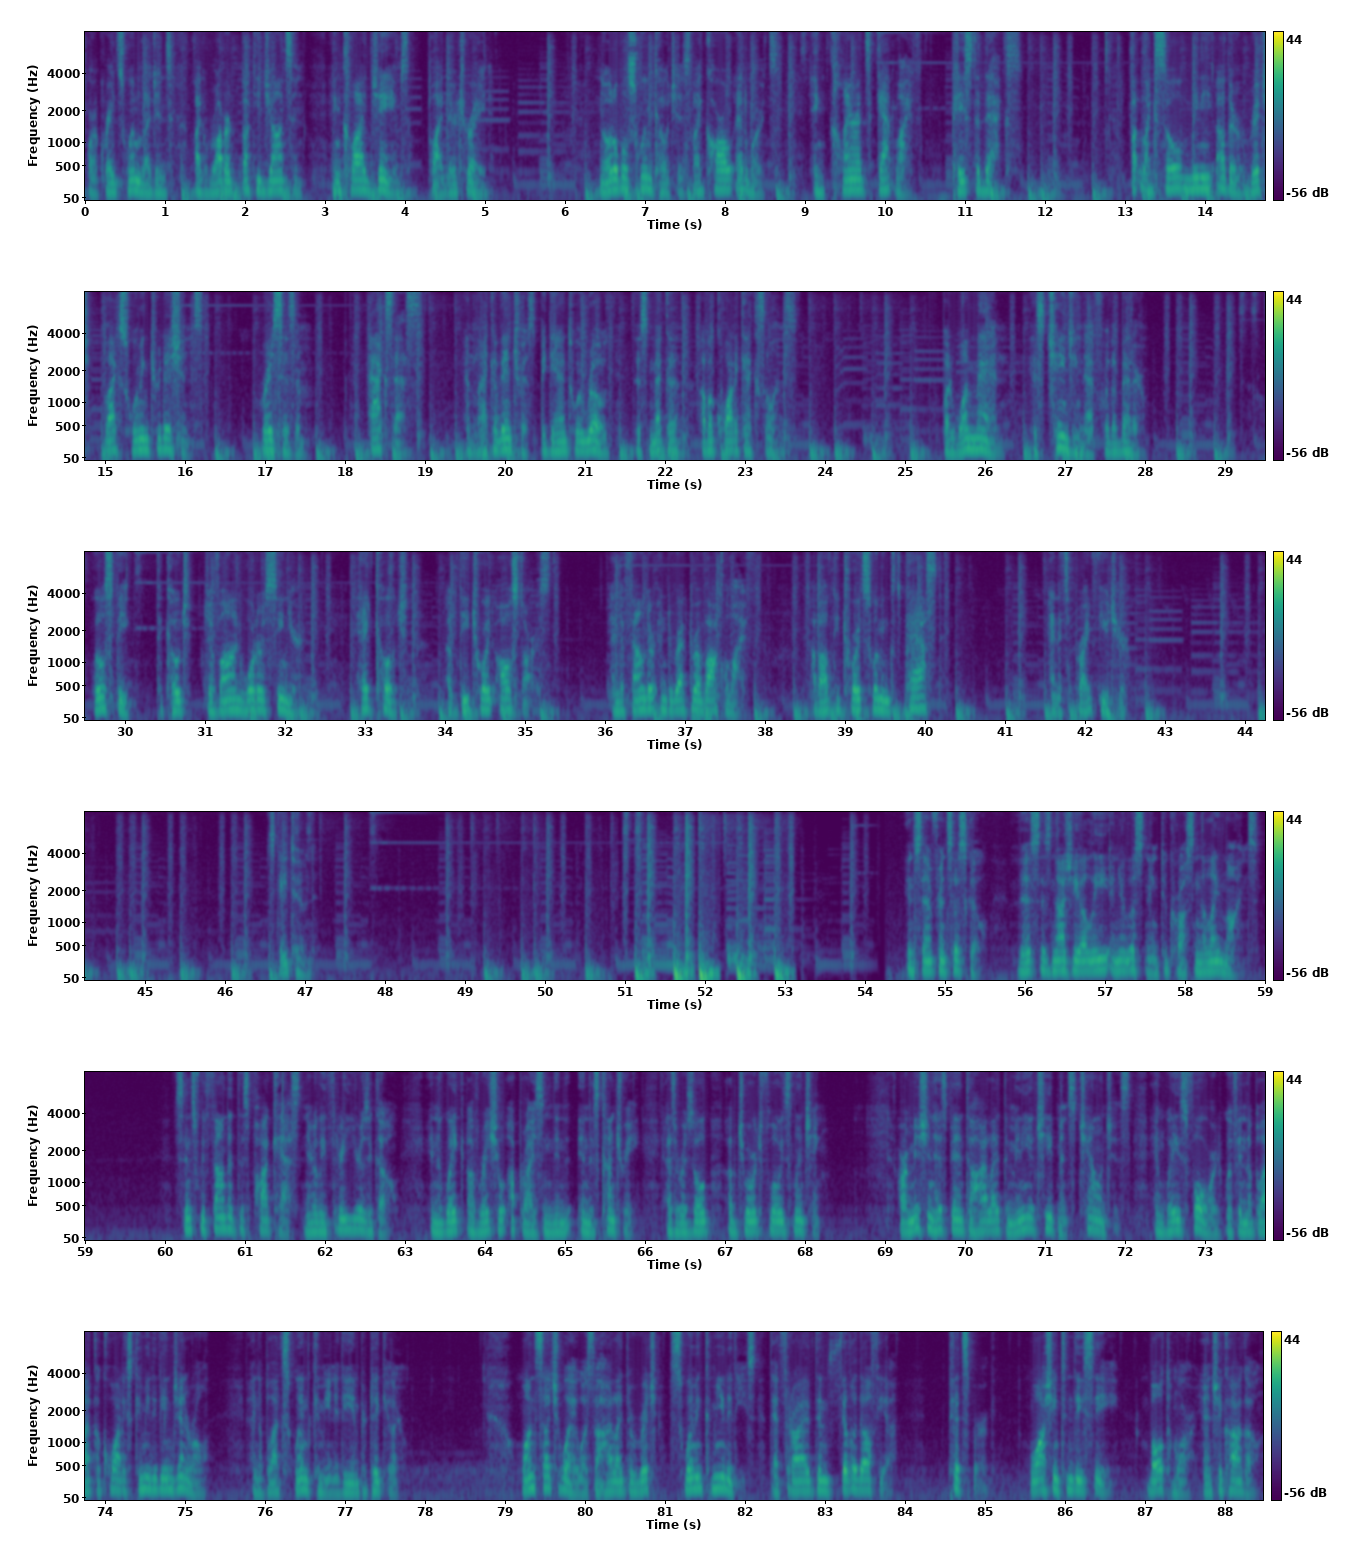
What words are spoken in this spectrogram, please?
where great swim legends like Robert Bucky Johnson and Clyde James plied their trade. Notable swim coaches like Carl Edwards and Clarence Gatlife paced the decks. But like so many other rich black swimming traditions, racism, access, and lack of interest began to erode this mecca of aquatic excellence. But one man is changing that for the better. We'll speak to Coach Javon Waters Sr., head coach of Detroit All Stars, and the founder and director of Aqualife, about Detroit swimming's past and its bright future. Stay tuned. In San Francisco, this is Najee Ali, and you're listening to Crossing the Lane Lines. Since we founded this podcast nearly three years ago, in the wake of racial uprising in, in this country as a result of George Floyd's lynching, our mission has been to highlight the many achievements, challenges, and ways forward within the black aquatics community in general and the black swim community in particular. One such way was to highlight the rich swimming communities that thrived in Philadelphia, Pittsburgh, Washington, D.C., Baltimore, and Chicago.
